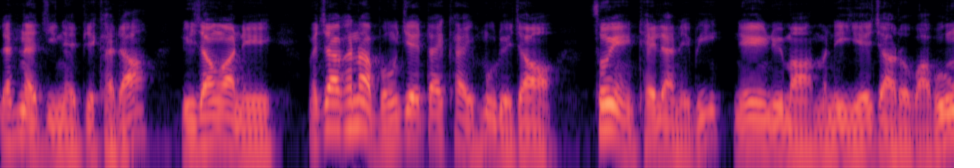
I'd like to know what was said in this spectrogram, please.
လက်နက်ကြီးနဲ့ပစ်ခတ်တာလေကြောင်းကနေမကြာခဏဘုံကျဲတိုက်ခိုက်မှုတွေကြောင့်စိုးရိမ်ထိတ်လန့်နေပြီးနေအိမ်တွေမှာမနေရဲကြတော့ပါဘူး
